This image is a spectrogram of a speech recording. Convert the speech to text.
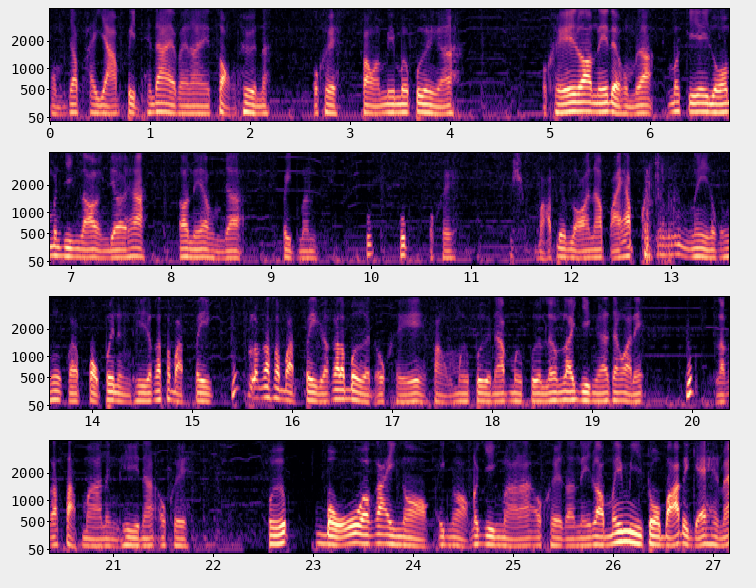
ผมจะพยายามปิดให้ได้ภายใน2เทิร์นนะโอเคฝั่งมันมีมือปืนอีกนะโอเค รอบนี้เดี๋ยวผมจะเมื่อกี้ไอ้โล้มันยิงเราอย่างเดียวใช่ปะรอบนี้ผมจะปิดมันปุ๊บปุ๊บโอเคบับเรียบร้อยนะไปครับนี่เราก็งูกระปบไปหนึ่งทีแล้วก็สะบัดปีกปุ๊บแล้วก็สะบัดปีกแล้วก็ระเบิดโอเค ฝั่งมือปืนนะครับมือปืนเริ่มไล่ยิงแล้วจังหวะนี้ปุ๊บแล้วก็สับมาหนึ่งทีนะโอเคปุ๊บโบแล้วก็ไอ้งอกไอ้งอกก็ยิงมานะโอเค ตอนนี้เราไม่มีตัวบัฟอีกแกเห็นไหม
